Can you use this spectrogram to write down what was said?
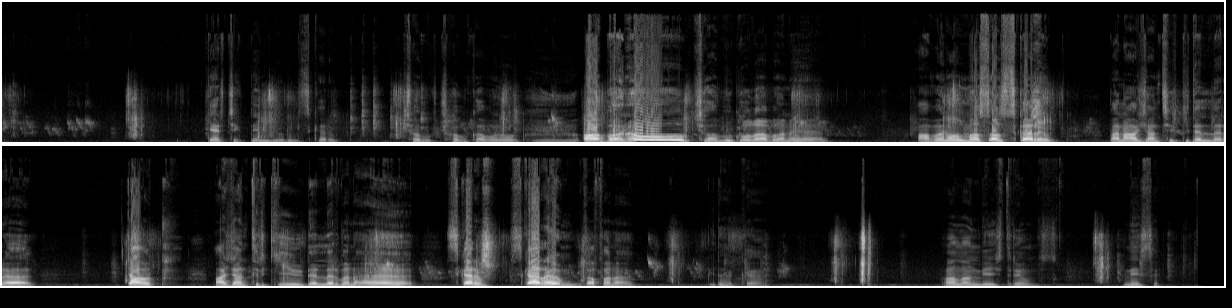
Gerçekten diyorum sıkarım. Çabuk çabuk abone ol. Abone ol. Çabuk ol abone. Abone olmazsan sıkarım. Bana ajan Türkiye derler ha. Ya ajan Türkiye derler bana ha. Sıkarım. Sıkarım kafana. Bir dakika. Allah'ını değiştiriyor musun? Neyse.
